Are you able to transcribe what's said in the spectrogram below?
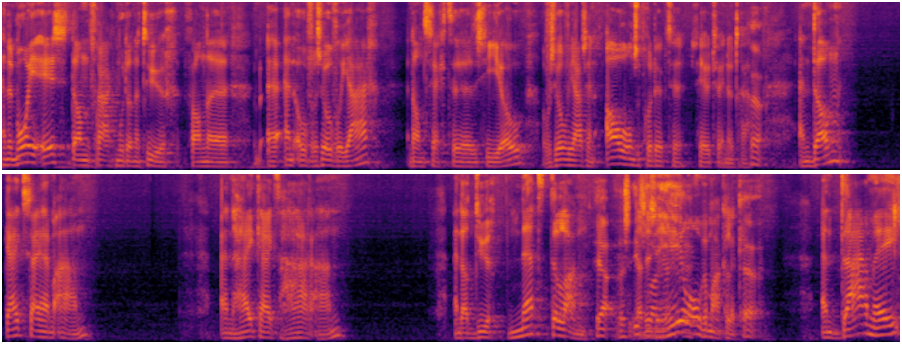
En het mooie is, dan vraagt Moeder Natuur van, uh, uh, en over zoveel jaar, en dan zegt uh, de CEO, over zoveel jaar zijn al onze producten CO2-neutraal. Ja. En dan kijkt zij hem aan en hij kijkt haar aan. En dat duurt net te lang. Ja, dat is iets Dat is heel Ja. ongemakkelijk. Ja. En daarmee,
